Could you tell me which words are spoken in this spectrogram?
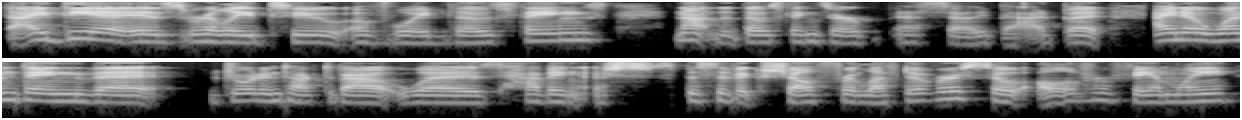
the idea is really to avoid those things. Not that those things are necessarily bad, but I know one thing that Jordan talked about was having a specific shelf for leftovers. So all of her family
